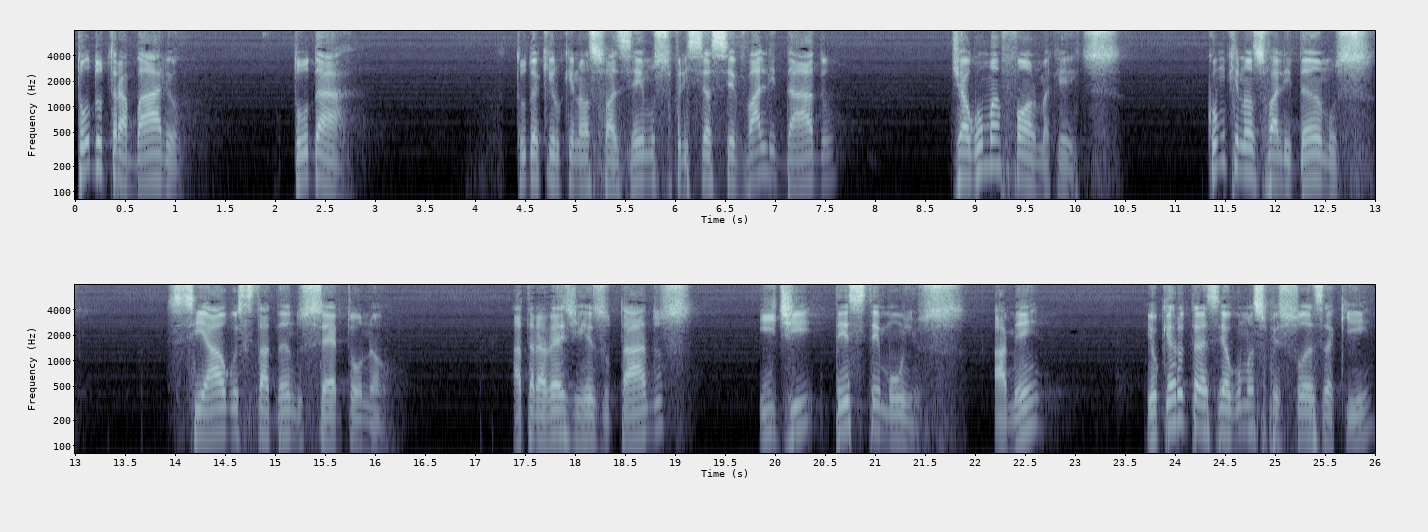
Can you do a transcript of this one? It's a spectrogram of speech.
Todo o trabalho, toda tudo aquilo que nós fazemos precisa ser validado de alguma forma, queridos. Como que nós validamos se algo está dando certo ou não? Através de resultados e de testemunhos. Amém? Eu quero trazer algumas pessoas aqui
